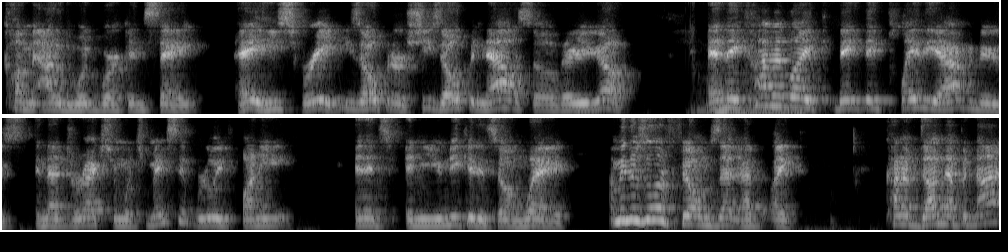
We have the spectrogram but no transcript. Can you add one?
come out of the woodwork and say hey he's free. He's open or she's open now. So there you go. And they kind of like they they play the avenues in that direction which makes it really funny and it's and unique in its own way. I mean there's other films that have like kind of done that but not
